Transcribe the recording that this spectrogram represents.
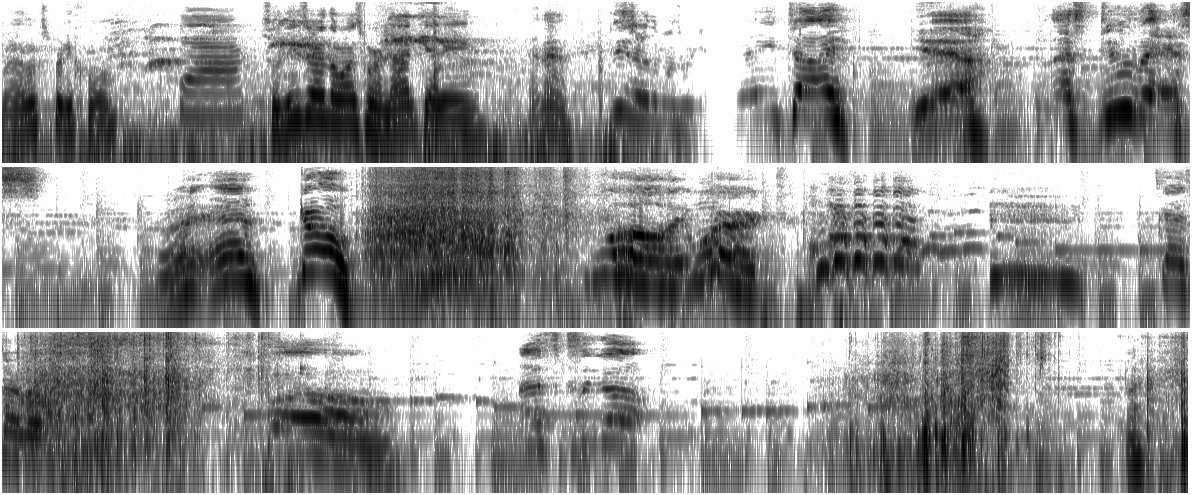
But it looks pretty cool. Yeah. So these are the ones we're not getting. And then these are the ones we're getting. Ready, Ty? Yeah. Let's do this. Alright, and go! Whoa, it worked! These guys are like. Whoa! Let's! Go!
